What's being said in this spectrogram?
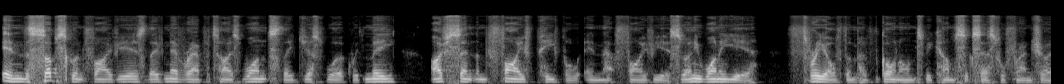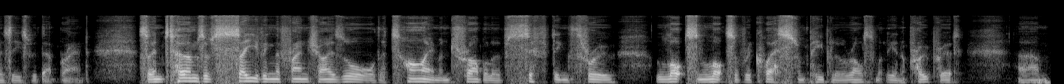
In the subsequent five years, they've never advertised once. They just work with me. I've sent them five people in that five years, so only one a year three of them have gone on to become successful franchisees with that brand. So in terms of saving the franchisor the time and trouble of sifting through lots and lots of requests from people who are ultimately inappropriate, um,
